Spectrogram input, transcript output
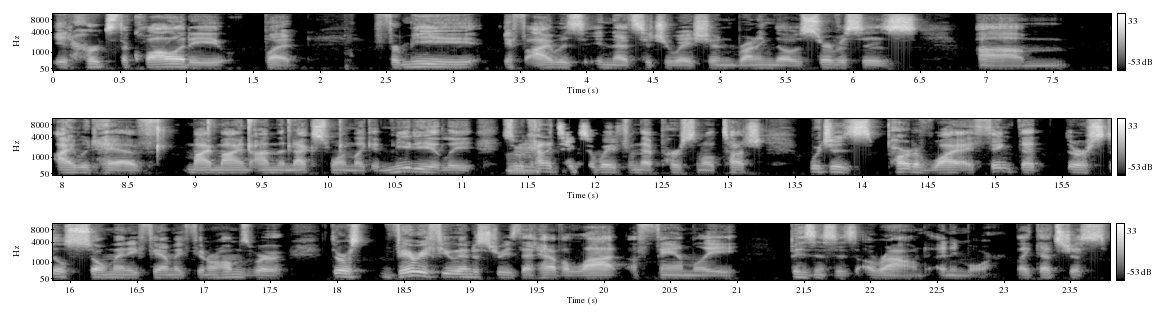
it hurts the quality, but for me, if I was in that situation running those services, um, I would have my mind on the next one like immediately. So it Mhm. kind of takes away from that personal touch, which is part of why I think that there are still so many family funeral homes where there are very few industries that have a lot of family businesses around anymore. Like that's just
